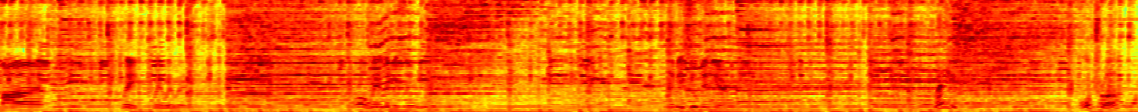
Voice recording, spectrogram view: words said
My. Wait, wait, wait, wait. Oh, wait, let me zoom. Let me zoom. Let me zoom in here. Wait. Ultra.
